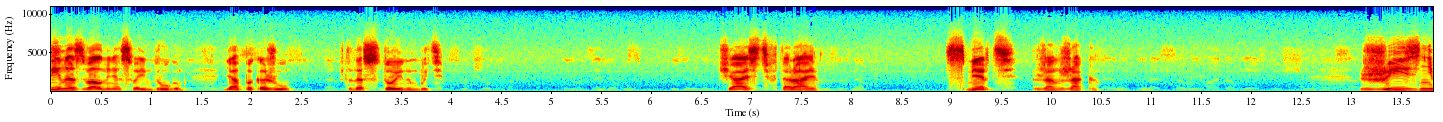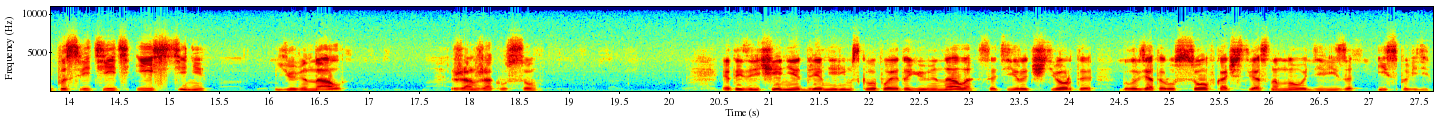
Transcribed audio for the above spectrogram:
Ты назвал меня своим другом. Я покажу, что достойным быть. Часть вторая. Смерть Жан-Жака. Жизнь посвятить истине. Ювенал. Жан-Жак Руссо. Это изречение древнеримского поэта Ювенала, сатира 4, было взято Руссо в качестве основного девиза исповеди.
